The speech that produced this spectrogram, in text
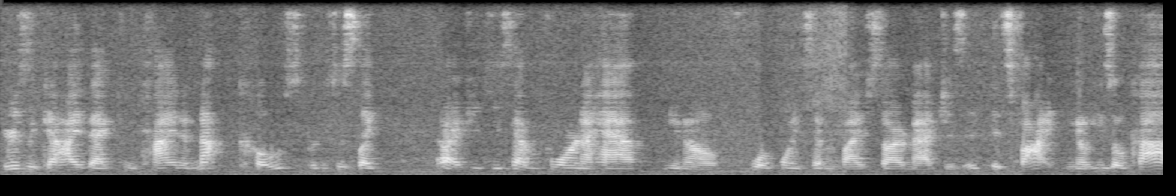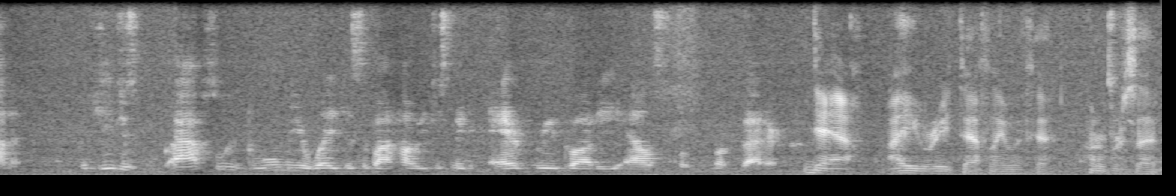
here's a guy that can kind of not coast, but it's just like, all right, if he keeps having four and a half, you know, four point seven five star matches, it, it's fine. You know, he's Okada. But he just absolutely blew me away just about how he just made everybody else look, look better. Yeah, I agree definitely with you, hundred percent.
